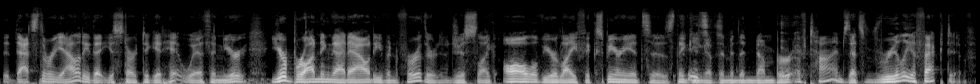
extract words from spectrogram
that's the reality that you start to get hit with, and you're you're broadening that out even further to just like all of your life experiences, thinking of them in the number of times. That's really effective.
